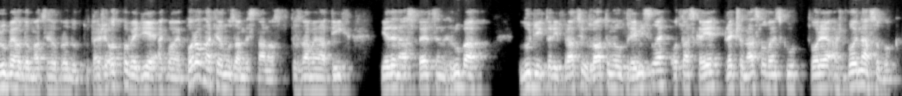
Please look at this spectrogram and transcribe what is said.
hrubého domáceho produktu. Takže odpoveď je, ak máme porovnateľnú zamestnanosť, to znamená tých 11 hruba ľudí, ktorí pracujú v automobilovom priemysle, otázka je, prečo na Slovensku tvoria až dvojnásobok.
